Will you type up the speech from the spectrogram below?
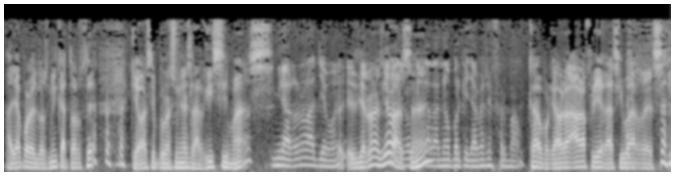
allá por el 2014, que va siempre unas uñas larguísimas. Mira, ahora no las llevo, ¿eh? Eh, Ya no las llevas, Llevo ¿eh? no, porque ya me he reformado. Claro, porque ahora, ahora friegas y barres.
